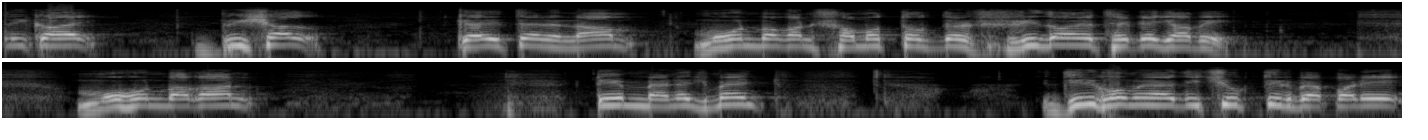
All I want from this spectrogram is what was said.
তালিকায় বিশাল কেইতের নাম মোহনবাগান সমর্থকদের হৃদয়ে থেকে যাবে। মোহনবাগান টিম ম্যানেজমেন্ট দীর্ঘমেয়াদী চুক্তির ব্যাপারে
